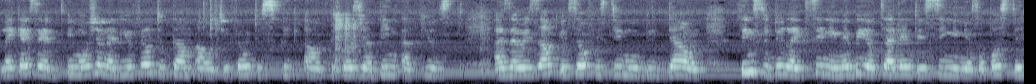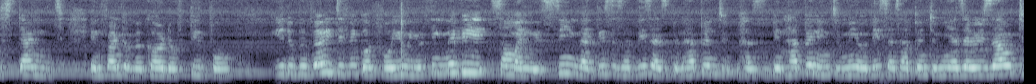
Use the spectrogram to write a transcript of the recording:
like I said, emotionally you fail to come out. You fail to speak out because you're being abused. As a result, your self-esteem will be down. Things to do like singing. Maybe your talent is singing. You're supposed to stand in front of a crowd of people it will be very difficult for you. You think maybe someone is seeing that this is this has been happened to, has been happening to me or this has happened to me. As a result,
